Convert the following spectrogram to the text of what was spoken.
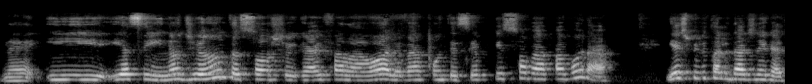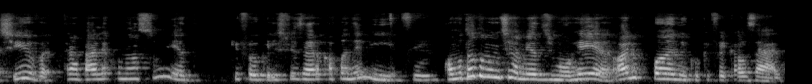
Né? E, e assim, não adianta só chegar e falar, olha, vai acontecer, porque isso só vai apavorar. E a espiritualidade negativa trabalha com o nosso medo, que foi o que eles fizeram com a pandemia. Sim. Como todo mundo tinha medo de morrer, olha o pânico que foi causado.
